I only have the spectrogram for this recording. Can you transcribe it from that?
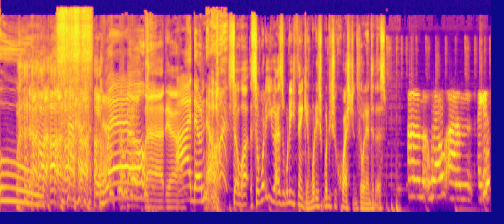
"Ooh." About well, that, yeah. I don't know. so, uh, so what are you guys? What are you thinking? What is what is your questions going into this? Um, well, um, I guess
